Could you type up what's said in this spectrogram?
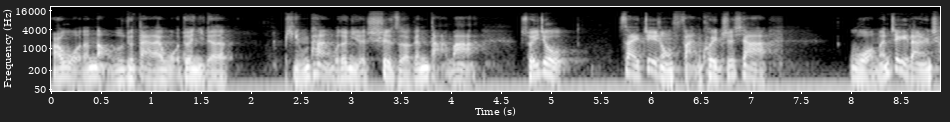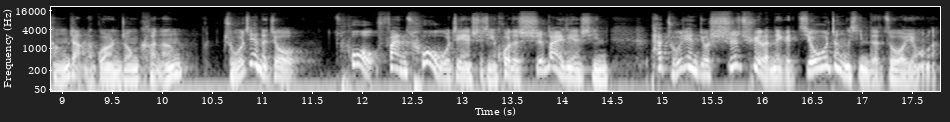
而我的恼怒就带来我对你的评判、我对你的斥责跟打骂，所以就在这种反馈之下，我们这一代人成长的过程中，可能。逐渐的就错犯错误这件事情或者失败这件事情，它逐渐就失去了那个纠正性的作用了，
